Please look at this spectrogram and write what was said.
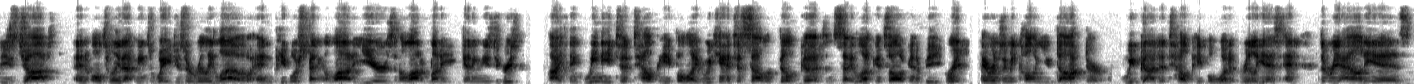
these jobs and ultimately that means wages are really low and people are spending a lot of years and a lot of money getting these degrees I think we need to tell people like we can't just sell them of goods and say, look, it's all going to be great. Everyone's going to be calling you doctor. We've got to tell people what it really is. And the reality is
